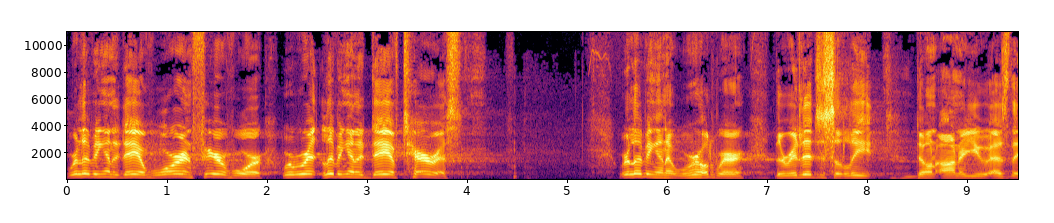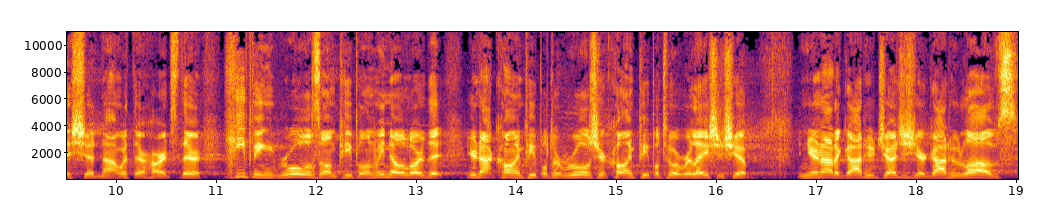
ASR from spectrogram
We're living in a day of war and fear of war. We're living in a day of terrorists. We're living in a world where the religious elite don't honor you as they should, not with their hearts. They're heaping rules on people. And we know, Lord, that you're not calling people to rules, you're calling people to a relationship. And you're not a God who judges, you're a God who loves.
